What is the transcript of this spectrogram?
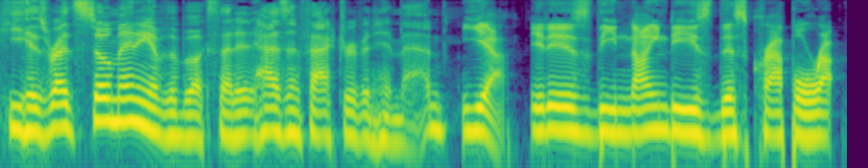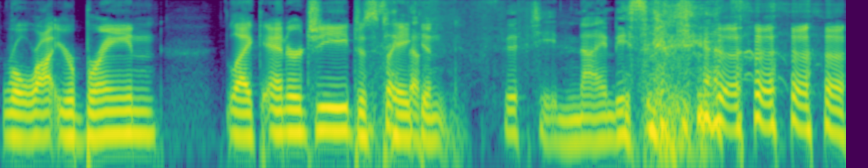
he has read so many of the books that it has in fact driven him mad. Yeah, it is the '90s. This crap will rot, will rot your brain like energy, just It's like taken. the 1590s.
